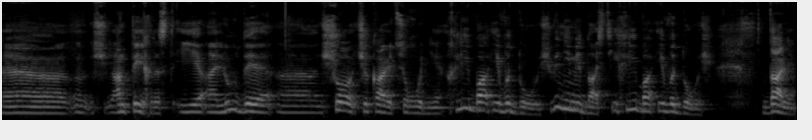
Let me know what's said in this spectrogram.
е, Антихрист. І е, люди, е, що чекають сьогодні? Хліба і видовищ. Він їм і дасть і хліба, і видовищ. Далі.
